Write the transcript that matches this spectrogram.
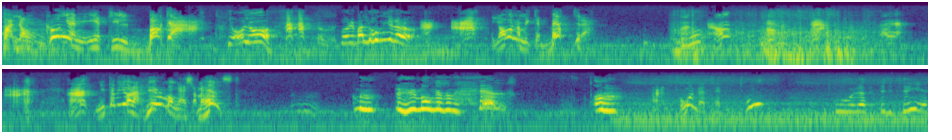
Ballongkungen är tillbaka! Ja, ja. Var är ballongerna då? Jag har något mycket bättre. Ja. Nu kan vi göra hur många som helst. Hur många som helst. Åh, 232. 233.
